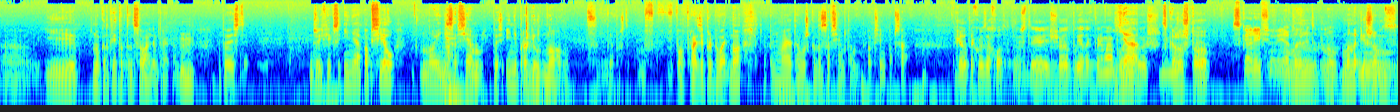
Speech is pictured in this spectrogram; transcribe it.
э, и, ну, конкретно танцевальным треком. Мгм. То есть GFX и не опопсел, но и не совсем, то есть и не пробил дно. Вот я просто в, в фразе пробивать дно, я понимаю, это уж когда совсем там попсень попса. Так это такой заход. То есть ты еще, я так понимаю, Я планируешь... Скажу, немножко- что Скорее всего, я мы, тоже это ну, мы напишем, углубиться,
